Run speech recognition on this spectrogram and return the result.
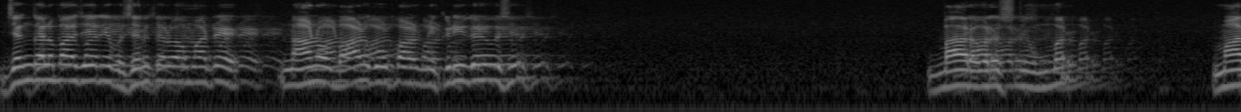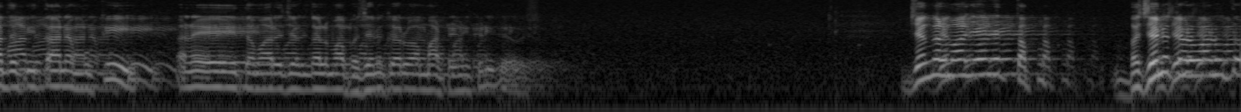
જંગલમાં જઈને ભજન કરવા માટે નાનો બાળ ગોપાળ નીકળી ગયો છે. બાર વર્ષની ઉંમર માતા પિતાને મૂકી અને તમારે જંગલમાં ભજન કરવા માટે નીકળી ગયો છે. જંગલમાં જઈને તપ, ભજન કરવાનું તો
